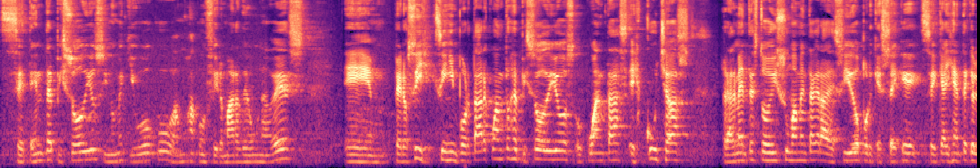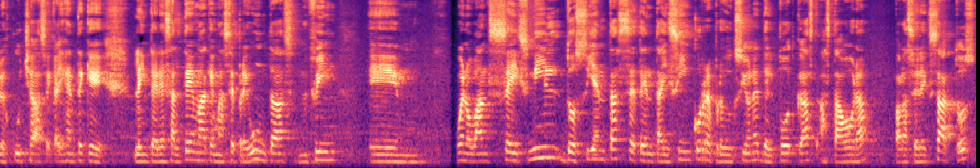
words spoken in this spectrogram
70 episodios, si no me equivoco, vamos a confirmar de una vez. Eh, pero sí, sin importar cuántos episodios o cuántas escuchas, realmente estoy sumamente agradecido porque sé que, sé que hay gente que lo escucha, sé que hay gente que le interesa el tema, que me hace preguntas, en fin. Eh, bueno, van 6.275 reproducciones del podcast hasta ahora, para ser exactos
